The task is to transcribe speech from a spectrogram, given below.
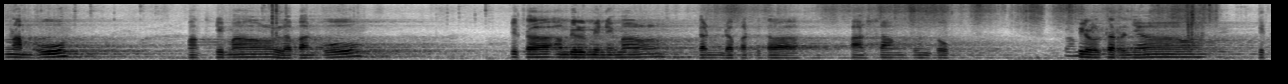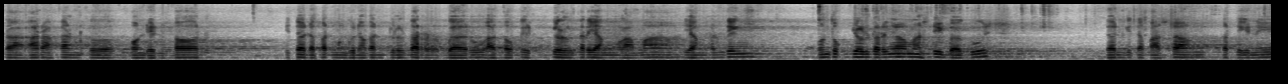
6U maksimal 8U kita ambil minimal dan dapat kita pasang untuk filternya. Kita arahkan ke kondensor kita dapat menggunakan filter baru atau filter yang lama. Yang penting untuk filternya masih bagus dan kita pasang seperti ini.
